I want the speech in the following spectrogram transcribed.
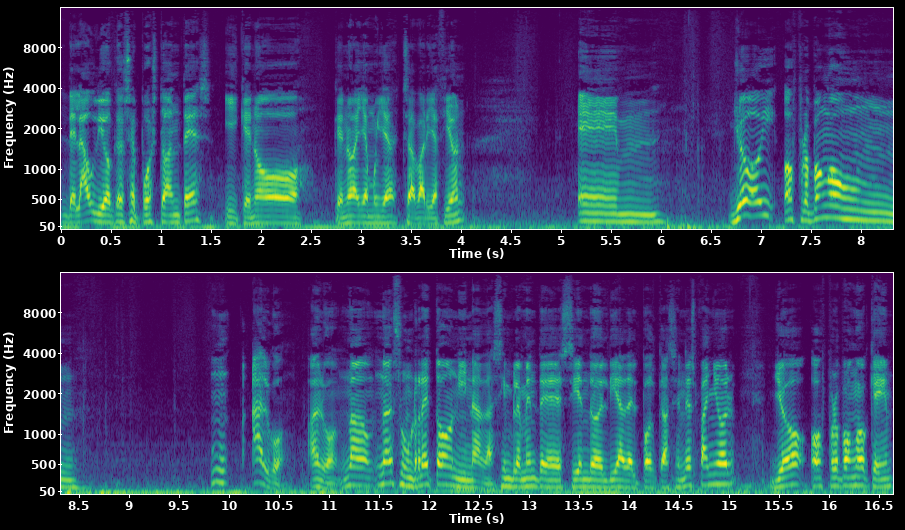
del audio que os he puesto antes y que no, que no haya mucha variación. Em, yo hoy os propongo un, algo, algo. No, no, es un reto ni nada. Simplemente siendo el día del podcast en español, yo os propongo que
